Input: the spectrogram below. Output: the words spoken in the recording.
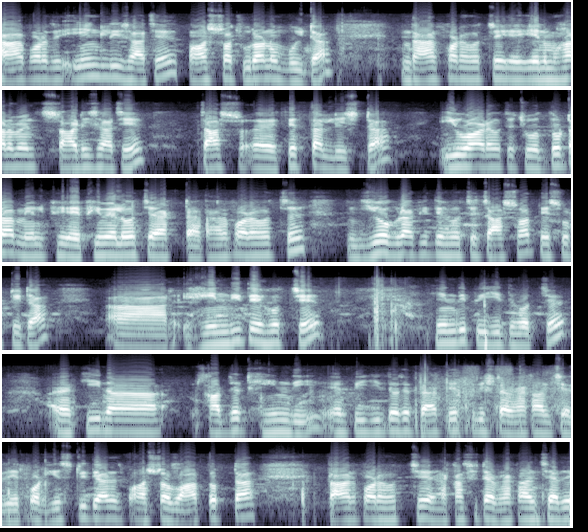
তারপরে যে ইংলিশ আছে পাঁচশো চুরানব্বইটা, তারপরে হচ্ছে এনভায়রনমেন্ট স্টাডিজ আছে চারশো তেতাল্লিশটা ইউআর হচ্ছে চোদ্দোটা মেল ফিমেল হচ্ছে একটা, তারপরে হচ্ছে জিওগ্রাফিতে হচ্ছে চারশো তেষট্টিটা, আর হিন্দিতে হচ্ছে হিন্দি পিজিতে হচ্ছে। কি না সাবজেক্ট হিন্দি পিজিতে হচ্ছে প্রায় তেত্রিশটা ভ্যাকান্সি আছে। এরপর হিস্ট্রিতে আছে পাঁচশো বাহাত্তরটা। তারপরে হচ্ছে একাশিটা ভ্যাকান্সি আছে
